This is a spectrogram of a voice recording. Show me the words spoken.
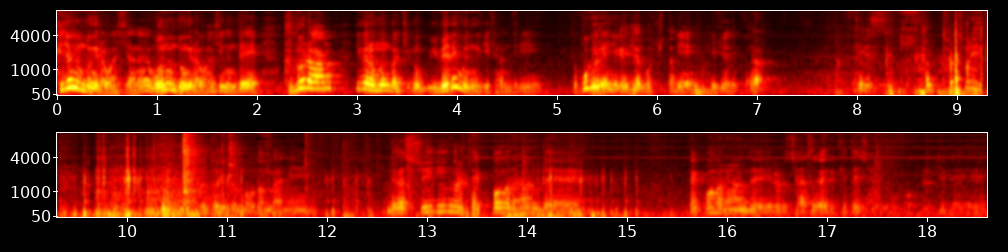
회전 운동이라고 하시잖아요. 원 운동이라고 하시는데 그거랑 이거랑 뭔가 지금 위배되고 있는 거지 이 사람들이. 거기에 대한 그래, 얘기 좀, 해봅시다. 예 해주셔야 될 것 같아요. 자, AS. 털, 털털이. 털털이든 뭐든 간에. 내가 스윙을 100번을 하는데 100번을 하는데 예를 들어 자세가 이렇게 되잖아. 이렇게 돼.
